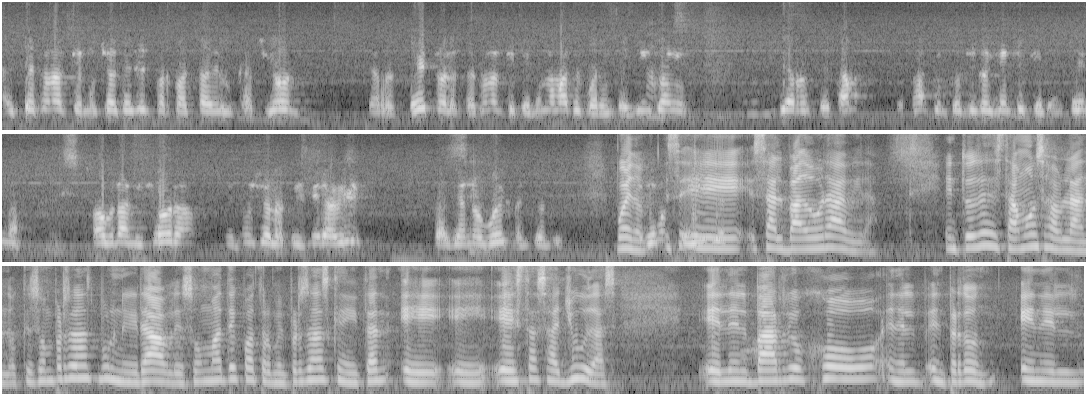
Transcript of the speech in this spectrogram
Hay personas que muchas veces por falta de educación, de respeto a las personas que tenemos más de 45 años, ya respetamos, entonces hay gente que le entrena a una emisora, denuncia la primera vez, ya no vuelve. Entonces, bueno, eh, Salvador Ávila. Entonces estamos hablando que son personas vulnerables, son más de 4.000 personas que necesitan eh, eh, estas ayudas. en el barrio Jobo, en el, perdón, en, el,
